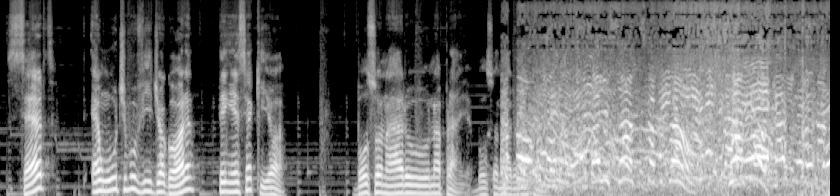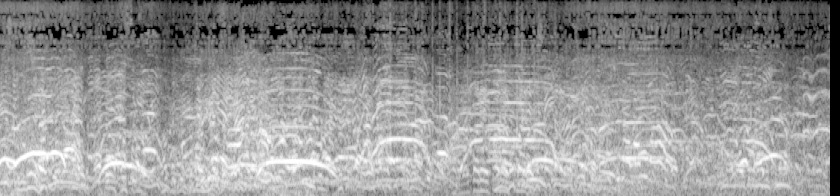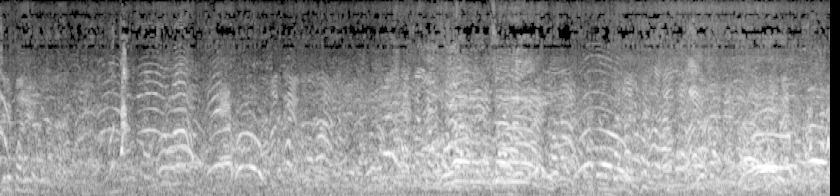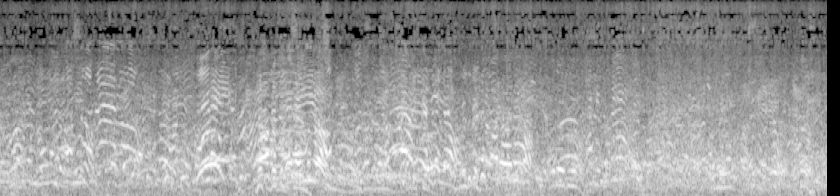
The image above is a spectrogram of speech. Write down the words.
Certo? É um último vídeo agora. Tem esse aqui, ó. Bolsonaro na praia. Bolsonaro na praia. Licença, capitão! parei. Thank you.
